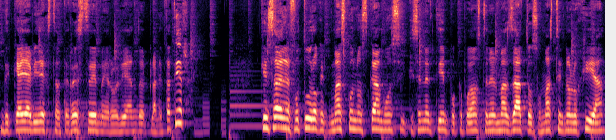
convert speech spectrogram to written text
de que haya vida extraterrestre merodeando el planeta Tierra. Quién sabe en el futuro que más conozcamos y quizá en el tiempo que podamos tener más datos o más tecnología,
